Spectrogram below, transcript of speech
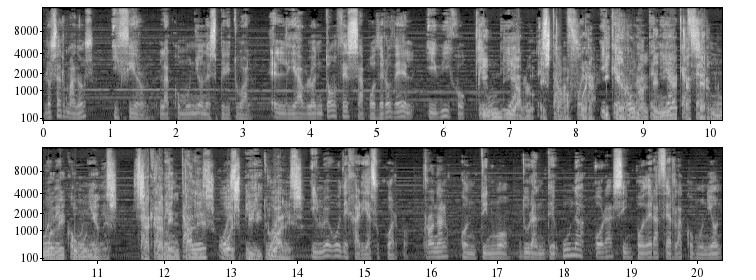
Los hermanos hicieron la comunión espiritual. El diablo entonces se apoderó de él y dijo que un diablo estaba fuera y que Ronald tenía que hacer nueve comuniones sacramentales o espirituales, y luego dejaría su cuerpo. Ronald continuó durante una hora sin poder hacer la comunión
